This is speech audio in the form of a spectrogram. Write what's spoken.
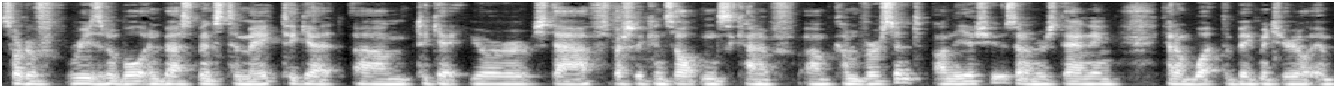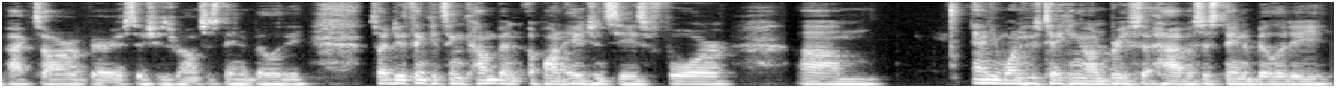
sort of reasonable investments to make to get um, to get your staff, especially consultants, kind of um, conversant on the issues and understanding kind of what the big material impacts are of various issues around sustainability. So I do think it's incumbent upon agencies for um, anyone who's taking on briefs that have a sustainability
